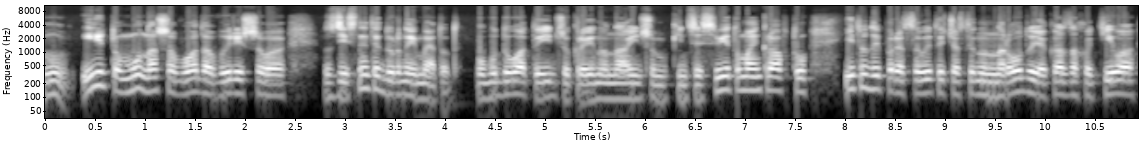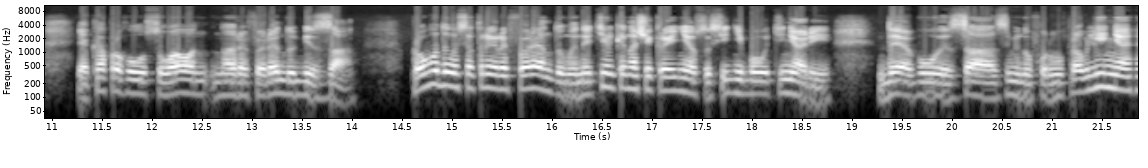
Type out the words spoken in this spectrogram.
Ну, і тому наша влада вирішила здійснити дурний метод, побудувати іншу країну на іншому кінці світу Майнкрафту і туди переселити частину народу, яка захотіла, яка проголосувала на референдумі за. Проводилося три референдуми не тільки в нашій країні, а в сусідній Болотінярії, де були за зміну форми управління,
